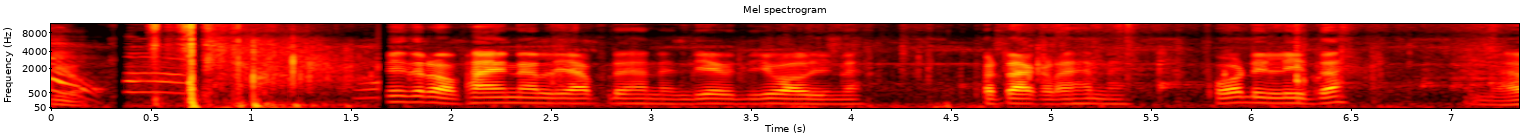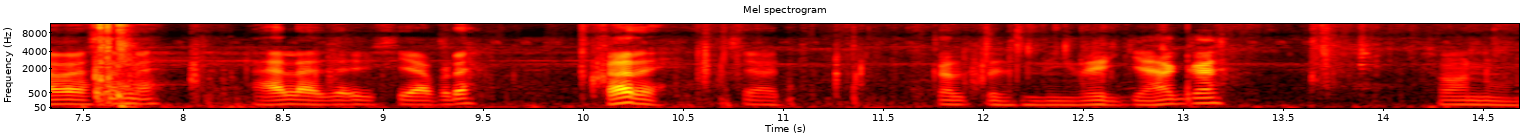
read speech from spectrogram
લ્યો મિત્રો ફાઇનલી આપણે છે ને દેવ દિવાળીના ફટાકડા છે ને ફોડી લીધા. અને હવે છે ને હાલા જઈએ છીએ આપણે ઘરે. કલ્પેશની વહી ગયા આગળ. સોનું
